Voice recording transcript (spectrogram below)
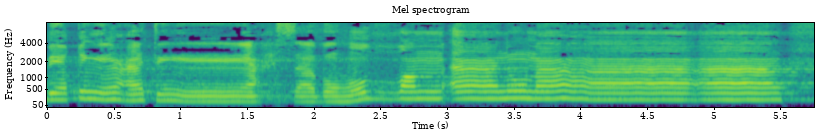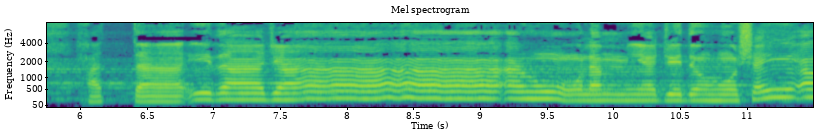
بقيعة يحسبه الظمآن ماءً حتى إذا جاءه لم يجده شيئا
